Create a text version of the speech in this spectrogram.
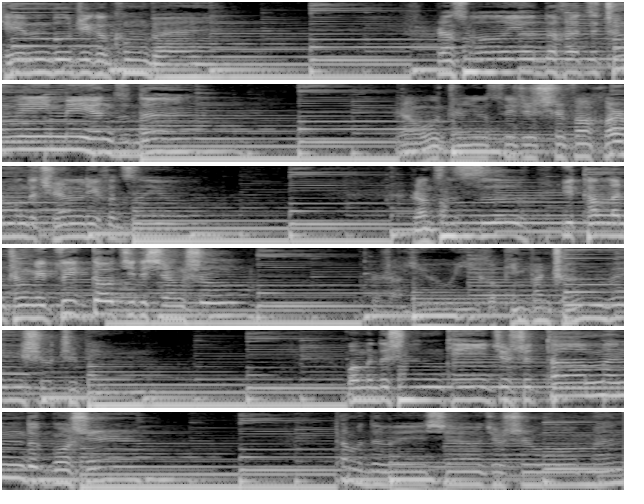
填补这个空白。让所有的孩子成为一枚原子弹，让物质有随之释放荷尔蒙的权利和自由，让自私与贪婪成为最高级的享受，让友谊和平凡成为奢侈品。我们的身体就是他们的果实，他们的微笑就是我们。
